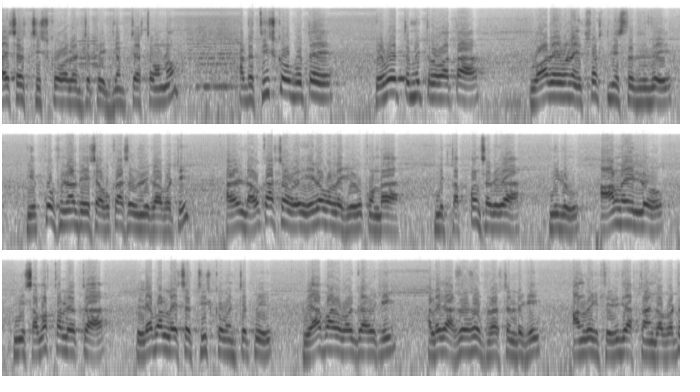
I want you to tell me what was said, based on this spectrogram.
లైసెన్స్ తీసుకోవాలని చెప్పి విజ్ఞప్తి చేస్తూ ఉన్నాం. అట్లా తీసుకోకపోతే ఇరవై తొమ్మిది తర్వాత వారు ఏమైనా ఇన్స్పెక్షన్ చేస్తే ఎక్కువ ఫినాల్ట్ వేసే అవకాశం ఉంది కాబట్టి అలాంటి అవకాశం ఏదో వాళ్ళకి ఇవ్వకుండా మీరు తప్పనిసరిగా మీరు ఆన్లైన్లో మీ సంస్థల యొక్క లేబర్ లైసెన్స్ తీసుకోమని చెప్పి వ్యాపార వర్గాలకి అలాగే అసోసియేషన్ ప్రెసిడెంట్కి అందరికీ తెలియజేస్తున్నాం కాబట్టి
